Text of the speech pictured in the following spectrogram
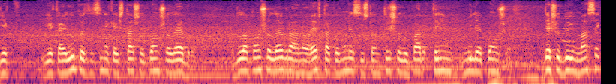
јек, јек кај луко те си некај шташел поншел евро. Дула поншел евро, ано ефта комуне си штон тришел пар 3 миле поншел. Дешу дуи масек,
